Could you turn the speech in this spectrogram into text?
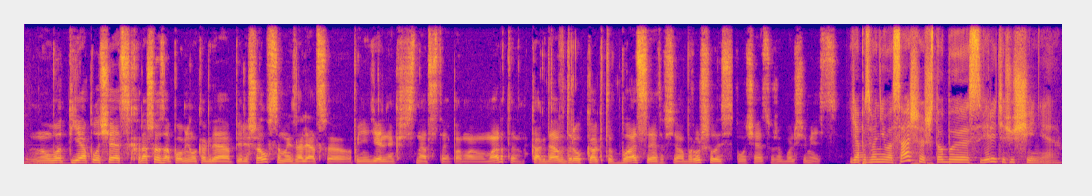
Ну вот я, получается, хорошо запомнил, когда перешел в самоизоляцию, понедельник, 16, по-моему, марта, когда вдруг как-то бац, и это все обрушилось, получается, уже больше месяца. Я позвонила Саше, чтобы сверить ощущения.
